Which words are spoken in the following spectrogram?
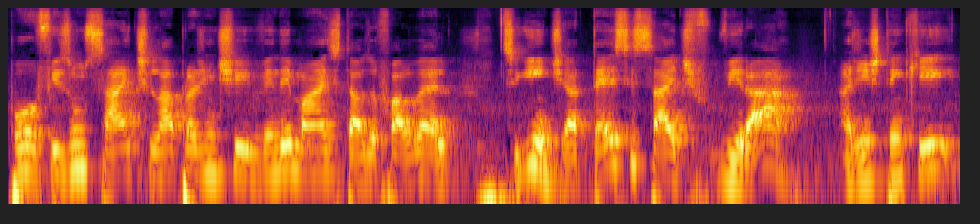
pô, eu fiz um site lá pra gente vender mais e tal. Eu falo, velho, seguinte, até esse site virar, a gente tem que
